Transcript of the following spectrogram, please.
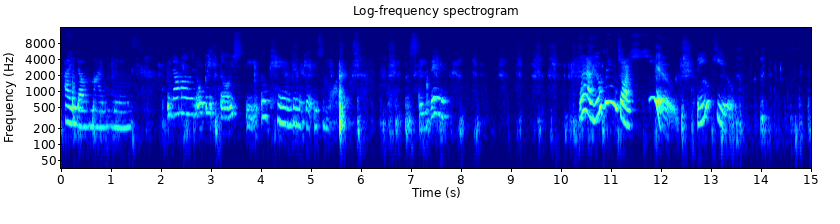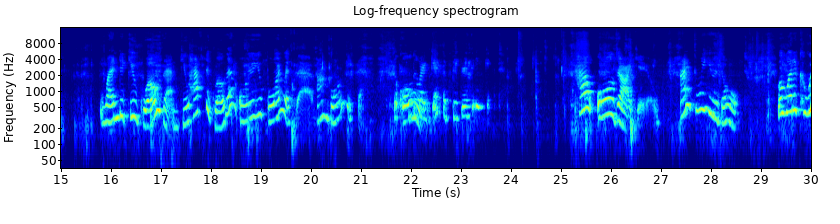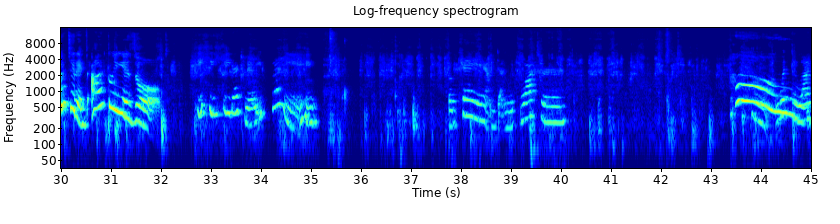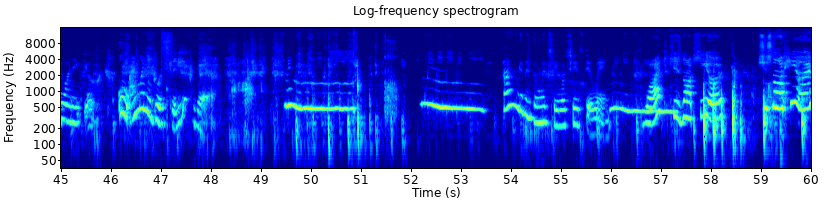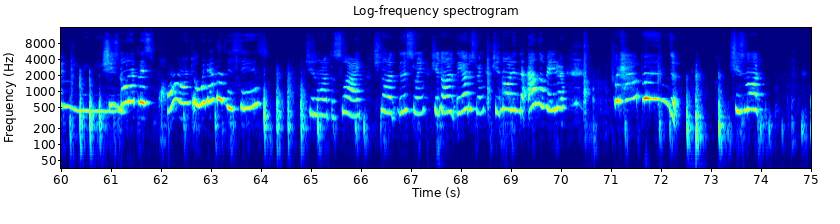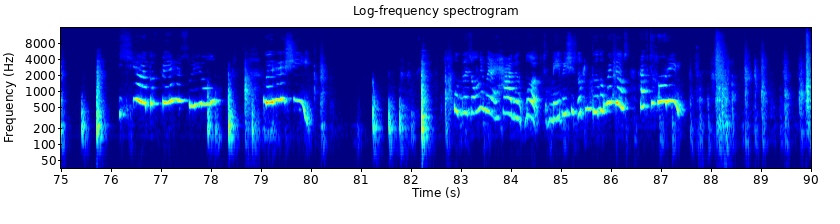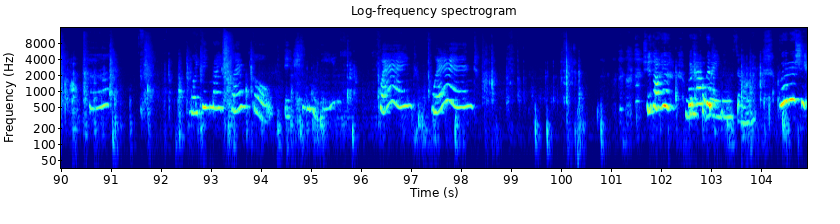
I love my wings, but I'm a little bit thirsty. Okay, I'm gonna get you some water. Stay there. Wow, your wings are huge. Thank you. When did you grow them? Do you have to grow them or are you born with them? I'm born with them. The older I get, the bigger they get. How old are you? I'm three years old. Well, what a coincidence. I'm three years old. That's really funny. Okay, I'm done with water. Hmm, what do I want to go? Oh, I want to go sleep there. Me, me, me, me, me. Me, me, me, me, me. I'm gonna go and see what she's doing. Me, me, me, me, What? She's not here. She's not here. Me, me, me, She's not at this pond or whatever this is. She's not at the slide. She's not at this swing. She's not at the other swing. She's not in the elevator. What happened? She's not here at the Ferris wheel. Where is she? Well, there's only way I haven't looked. Maybe she's looking through the windows. Have to hurry. Huh? Where did Did she leave? Friend, friend. She's not here. What happened? put my wings on. Where is she?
